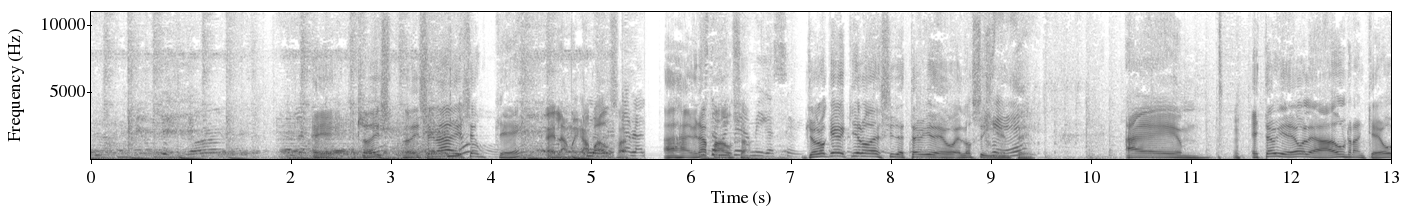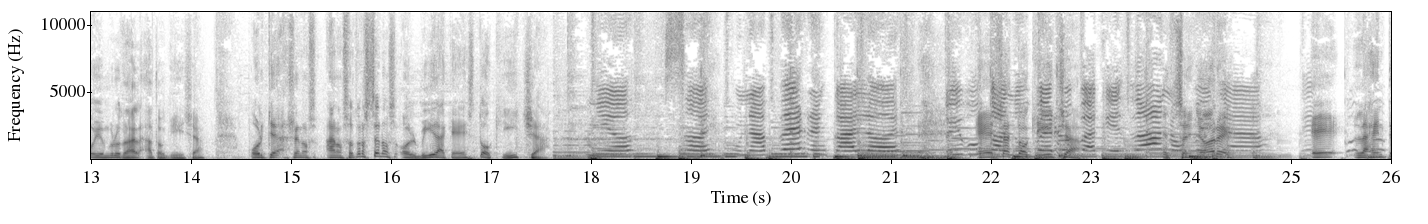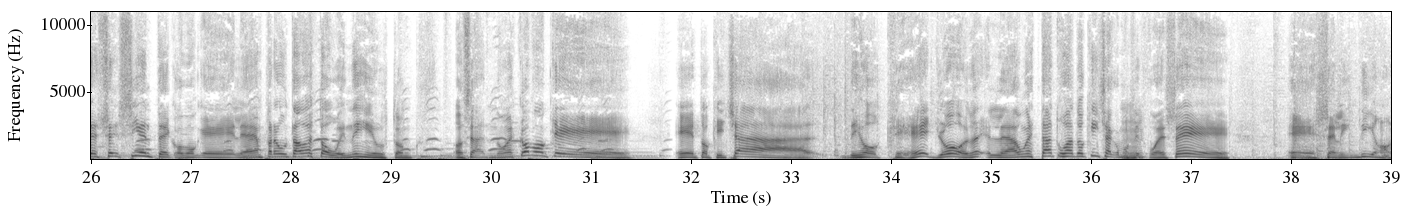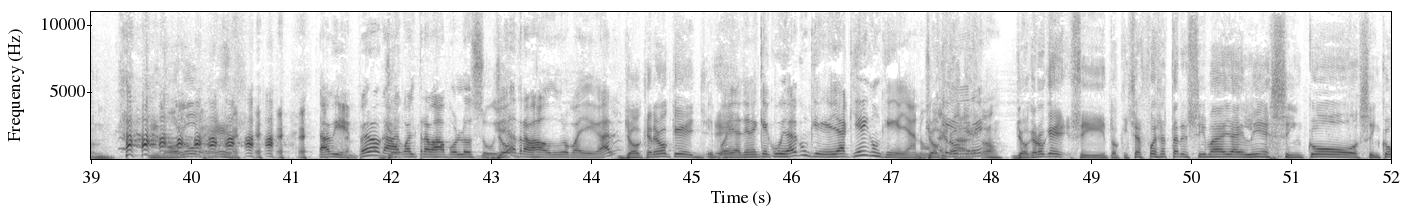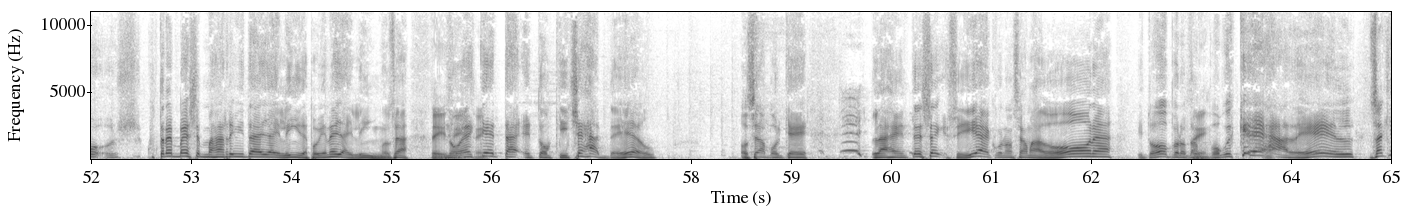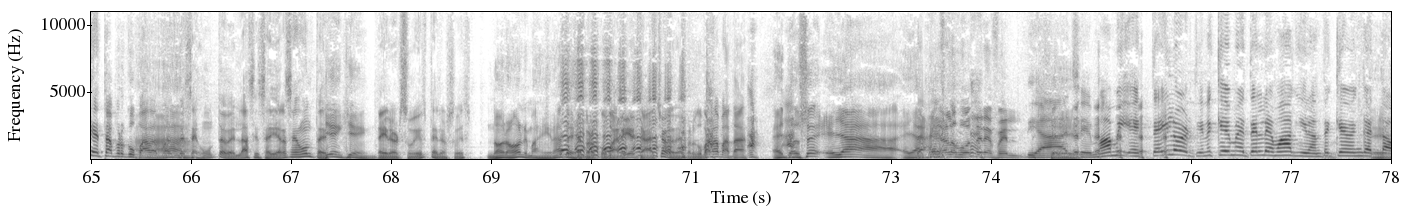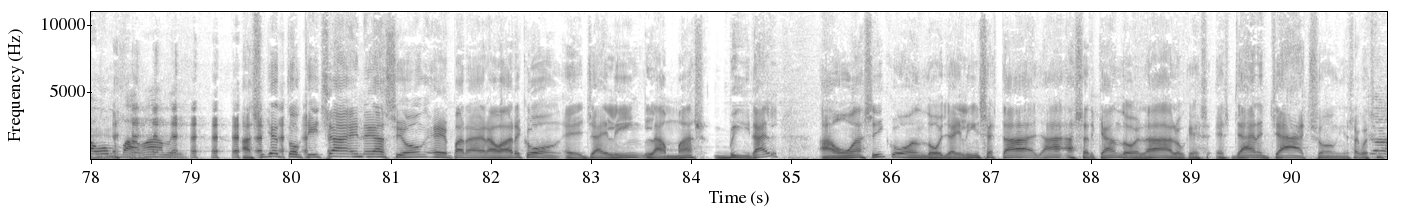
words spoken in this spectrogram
Eh, no, dice, no dice nada, dice un qué. Es la mega pausa. Ajá, hay una pausa. Yo lo que quiero decir de este video es lo siguiente. Eh, este video le ha dado un ranqueo bien brutal a Toquicha. Porque se nos, a nosotros se nos olvida que es Toquicha. Yo soy una perra en calor. Estoy Esa es Toquicha. Señores, eh, la gente se siente como que le hayan preguntado esto a Whitney Houston. O sea, no es como que eh, Toquicha dijo, ¿qué? Yo le da un estatus a Toquicha como si fuese eh, Celine Dion. Y no lo es. Está bien, pero cada Yo- cual trabaja por lo suyo. yo- ella ha trabajado duro para llegar. Yo creo que. Y pues eh, ella tiene que cuidar con quien ella quiere y con quien ella no. Yo quiere. creo, que, Exacto. yo creo que si Toquicha fuese a estar encima de Yailin es cinco, cinco, tres veces más arribita de Yailin y después viene Yailin. O sea, Sí, no sí, es sí. que ta- eh, Toquicha es Adele. O sea, porque la gente se, sí, conoce a Madonna y todo, pero Sí. tampoco es que es Adele. ¿Tú sabes quién está preocupada Ajá. por ese junte, verdad? Si se diera ese junte. ¿Quién, quién? Taylor Swift, Taylor Swift. No, no, imagínate. Te preocuparía, chacho. Te preocupa la patada. Entonces ella, ella Deja ir a los juegos de NFL. Diache, mami, eh, Taylor, tienes que meterle máquina antes que venga esta bomba, mami. Así que Toquicha en negación eh, para grabar con eh, Yailin, la más viral. Aún así, cuando Yailin se está ya acercando, ¿verdad? A lo que es, es Janet Jackson y esa cuestión.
